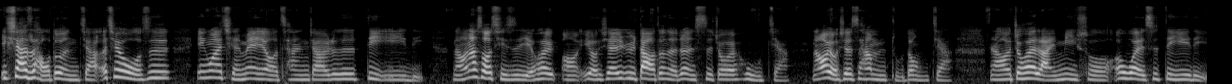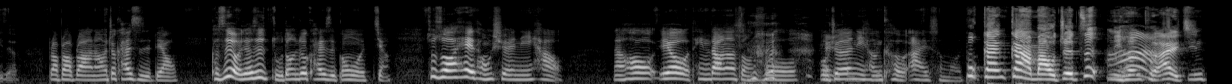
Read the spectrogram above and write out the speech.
一下子好多人加，而且我是因为前面也有参加，就是第一礼，然后那时候其实也会，呃，有些遇到真的认识就会互加，然后有些是他们主动加，然后就会来密说，哦，我也是第一里的，巴拉巴拉巴拉，然后就开始聊。可是有些是主动就开始跟我讲，就说：“嘿，同学你好。”然后也有听到那种说：“我觉得你很可爱什么的。不尴尬吗？我觉得这你很可爱，已经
